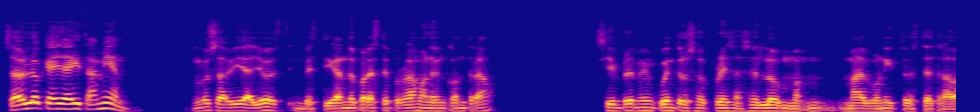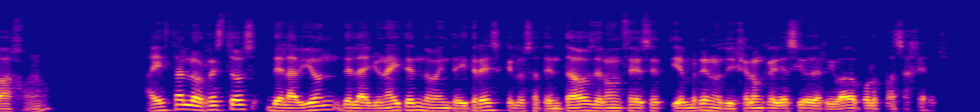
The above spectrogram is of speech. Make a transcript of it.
¿Sabes lo que hay ahí también? No lo sabía yo, investigando para este programa lo he encontrado. Siempre me encuentro sorpresas, es lo más bonito de este trabajo, ¿no? Ahí están los restos del avión de la United 93 que los atentados del 11 de septiembre nos dijeron que había sido derribado por los pasajeros.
